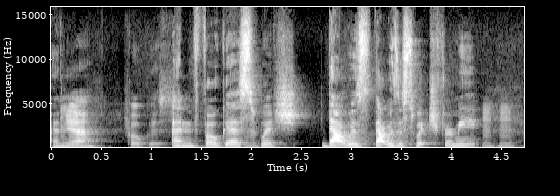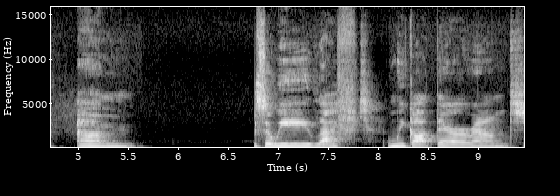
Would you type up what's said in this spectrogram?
and Yeah, focus. and focus, which that was that was a switch for me. Mm-hmm. Um, so we left and we got there around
